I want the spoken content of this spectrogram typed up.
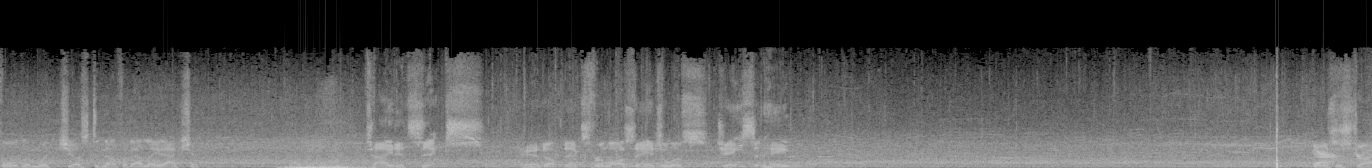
fooled him with just enough of that late action. Tied at six. And up next for Los Angeles, Jason Heyward. There's a strike.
